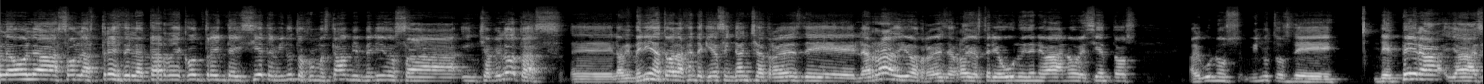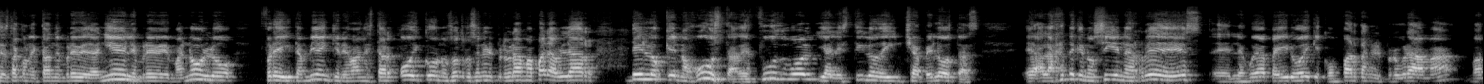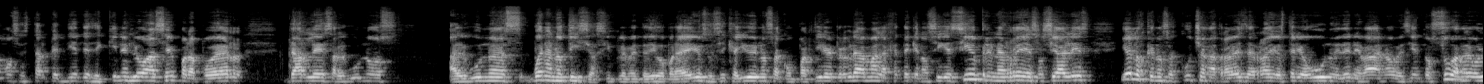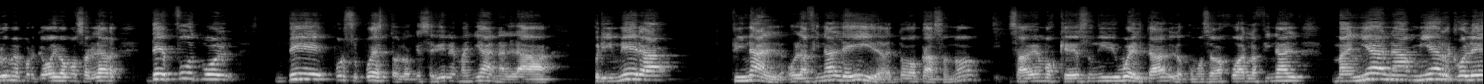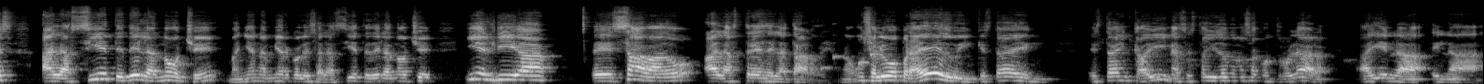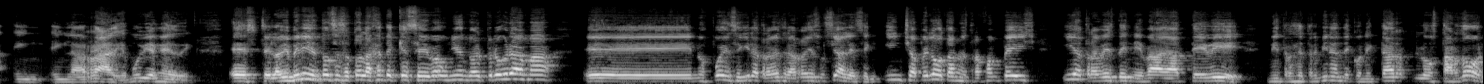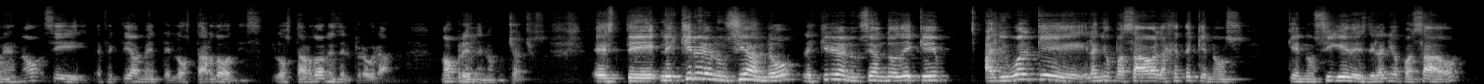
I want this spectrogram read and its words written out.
Hola, hola, son las 3 de la tarde con 37 minutos. ¿Cómo están? Bienvenidos a Hinchapelotas. Eh, la bienvenida a toda la gente que ya se engancha a través de la radio, a través de Radio Estéreo 1 y de Nevada 900. Algunos minutos de, de espera. Ya se está conectando en breve Daniel, en breve Manolo, Frey también, quienes van a estar hoy con nosotros en el programa para hablar de lo que nos gusta, de fútbol y al estilo de hinchapelotas. Eh, a la gente que nos sigue en las redes, eh, les voy a pedir hoy que compartan el programa. Vamos a estar pendientes de quienes lo hacen para poder darles algunos, algunas buenas noticias, simplemente digo para ellos. Así que ayúdenos a compartir el programa, a la gente que nos sigue siempre en las redes sociales y a los que nos escuchan a través de Radio Estéreo 1 y de Nevada 900. Suban el volumen porque hoy vamos a hablar de fútbol, de, por supuesto, lo que se viene mañana, la primera final o la final de ida, en todo caso, ¿no? Sabemos que es un ida y vuelta, lo, como se va a jugar la final. Mañana, miércoles, a las 7 de la noche, mañana miércoles a las 7 de la noche, y el día eh, sábado a las 3 de la tarde. Un saludo para Edwin, que está en, está en cabina, se está ayudándonos a controlar ahí en la, en la, en la radio. Muy bien, Edwin. Este, la bienvenida entonces a toda la gente que se va uniendo al programa. Eh, nos pueden seguir a través de las redes sociales en hincha pelota, nuestra fanpage, y a través de Nevada TV, mientras se terminan de conectar los tardones, ¿no? Sí, efectivamente, los tardones, los tardones del programa. No aprenden los muchachos. Este, les quiero ir anunciando, les quiero ir anunciando de que, al igual que el año pasado, la gente que nos, que nos sigue desde el año pasado,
